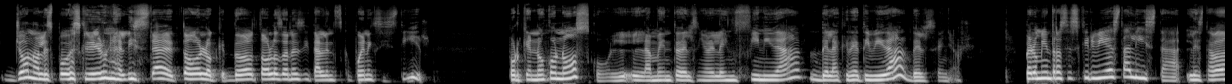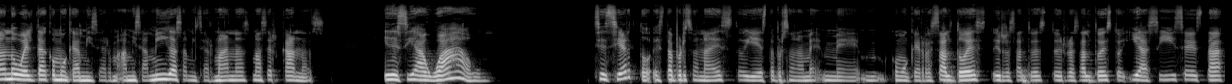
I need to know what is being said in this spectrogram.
yo no les puedo escribir una lista de todo lo que, todos los dones y talentos que pueden existir, porque no conozco la mente del Señor y la infinidad de la creatividad del Señor. Pero mientras escribía esta lista, le estaba dando vuelta como que a mis, a mis amigas, a mis hermanas más cercanas, y decía, wow, sí es cierto, esta persona esto y esta persona me, como que resalto esto y resalto esto y resalto esto y así hice esta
